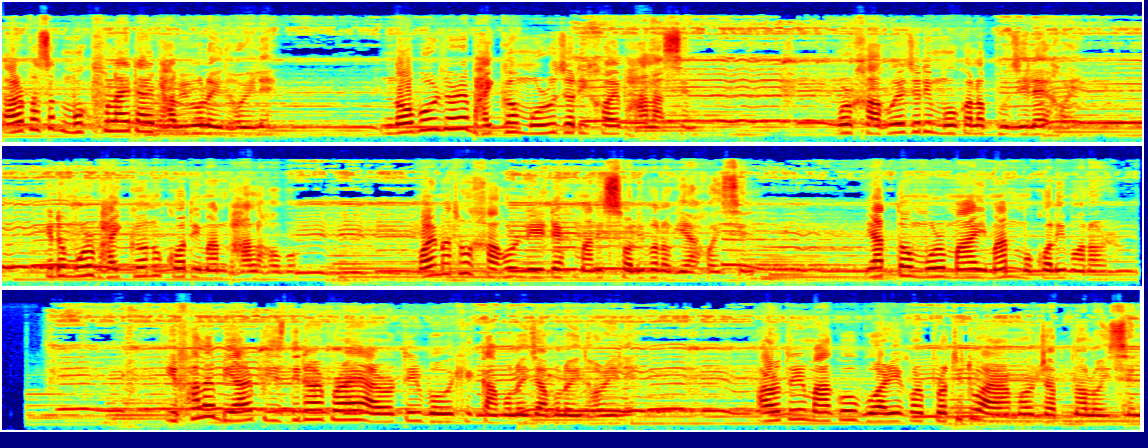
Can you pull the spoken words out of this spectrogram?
তাৰ পাছত মুখ ফুলাই তাই ভাবিবলৈ ধৰিলে নবৌৰ দৰে ভাগ্য মোৰো যদি হয় ভাল আছিল। মোৰ শাহুৱে যদি মোক অলপ বুজিলে হয় কিন্তু মোৰ ভাগ্যনো ক'ত ইমান ভাল হ'ব? মই মাথো শাহুৰ নিৰ্দেশ মানি চলিবলগীয়া হৈছিল। ইয়াততো মোৰ মা ইমান মুকলি মনৰ। ইফালে বিয়াৰ পিছদিনাৰ পৰাই আৰতিৰ বৌৱেকে কামলৈ যাবলৈ ধৰিলে। আৰতিৰ মাকো বোৱাৰীয়েকৰ প্ৰতিটো আৰামৰ যত্ন লৈছিল।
